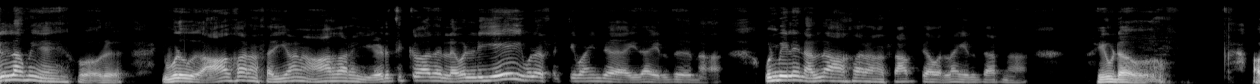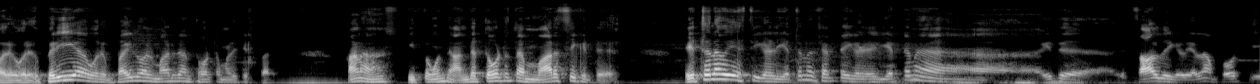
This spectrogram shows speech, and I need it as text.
எல்லாமே ஒரு இவ்வளவு ஆகாரம் சரியான ஆகாரம் எடுத்துக்காத லெவல்லையே இவ்வளோ சக்தி வாய்ந்த இதாக இருந்ததுன்னா உண்மையிலே நல்ல ஆகாரம் சாப்பிட்டு அவர்லாம் இருந்தார்னா இவ்வளோ அவர் ஒரு பெரிய ஒரு பயில்வான் மாதிரி தான் தோட்டம் அளிச்சிருப்பார். ஆனால் இப்போ வந்து அந்த தோட்டத்தை மறைச்சிக்கிட்டு எத்தனை வேஷ்டிகள் எத்தனை சட்டைகள் எத்தனை இது சால்வைகள் எல்லாம் போர்த்தி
